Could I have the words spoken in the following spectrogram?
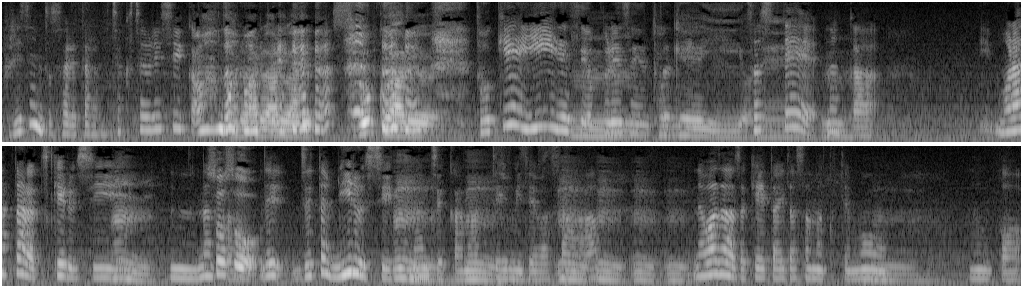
プレゼントされたらめちゃくちゃ嬉しいかもと思って。あるあるある。すごくある。時計いいですよ、うん。プレゼントに。時計いいよね。そしてなんか、もらったらつけるしう、ん。うんなんかそうそう。で絶対見るし、うん何時かなっていう意味ではさ、うん。わざわざ携帯出さなくても、うん。なんか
